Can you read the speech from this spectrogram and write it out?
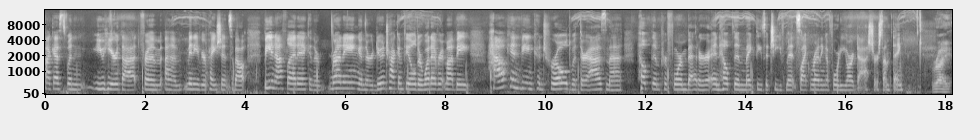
I guess when you hear that from um, many of your patients about being athletic and they're running and they're doing track and field or whatever it might be, how can being controlled with their asthma help them perform better and help them make these achievements like running a 40 yard dash or something? Right.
